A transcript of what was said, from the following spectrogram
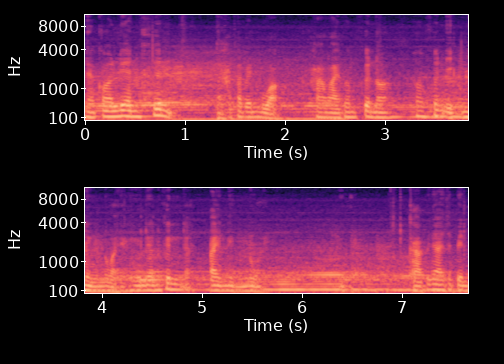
แล้วก็เลื่อนขึ้น นะครับถ้าเป็นบวกค่า y เพิ่มขึ้นเนาะเพิ่มขึ้นอีกหนึ่งหน่วยคือเลื่อนขึ้นไปหนึ่งหน่วยกราฟที่ได้จะเป็น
